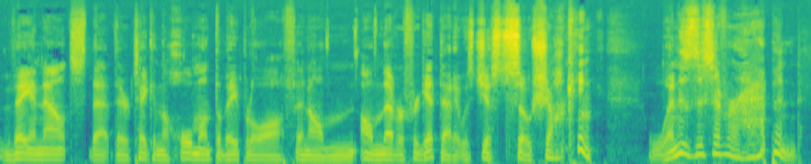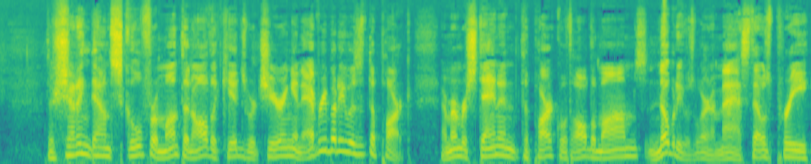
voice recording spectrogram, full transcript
they announced that they're taking the whole month of April off, and I'll I'll never forget that. It was just so shocking. When has this ever happened? They're shutting down school for a month, and all the kids were cheering, and everybody was at the park. I remember standing at the park with all the moms. Nobody was wearing a mask. That was pre.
